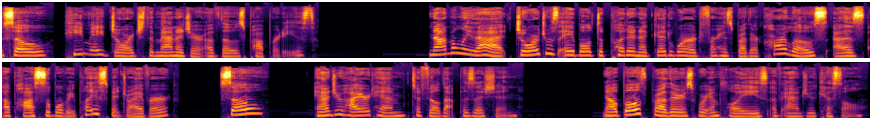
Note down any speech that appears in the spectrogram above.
so he made George the manager of those properties. Not only that, George was able to put in a good word for his brother Carlos as a possible replacement driver, so Andrew hired him to fill that position. Now, both brothers were employees of Andrew Kissel.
